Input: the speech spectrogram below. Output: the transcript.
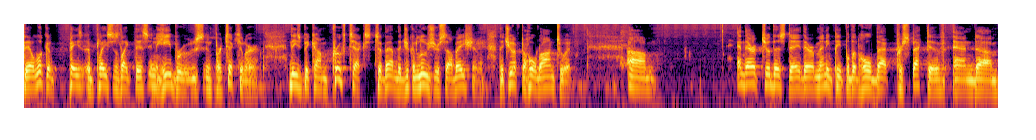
They'll look at places like this in Hebrews in particular. These become proof texts to them that you can lose your salvation, that you have to hold on to it. Um, and there, to this day, there are many people that hold that perspective, and um,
